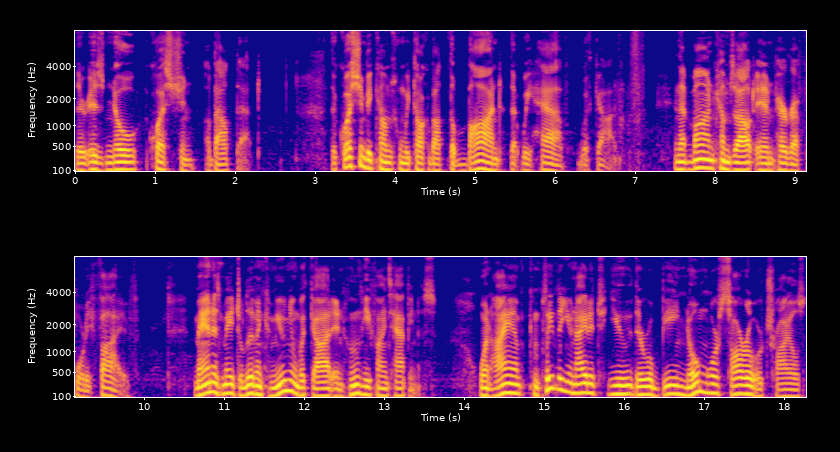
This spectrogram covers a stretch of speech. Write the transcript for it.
There is no question about that. The question becomes when we talk about the bond that we have with God. And that bond comes out in paragraph 45. Man is made to live in communion with God in whom he finds happiness. When I am completely united to you, there will be no more sorrow or trials.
